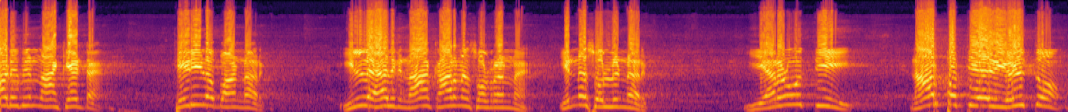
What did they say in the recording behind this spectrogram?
ஆடுதுன்னு நான் கேட்டேன். தெரியல பாண்டார் இல்லை அதுக்கு நான் காரணம் சொல்றேன்னு. என்ன சொல்லுன்னார்? இருநூத்தி நாற்பத்தி ஏழு எழுத்தும்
